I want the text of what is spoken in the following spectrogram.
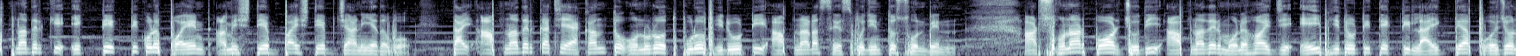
আপনাদেরকে একটি একটি করে পয়েন্ট আমি স্টেপ বাই স্টেপ জানিয়ে দেবো। তাই আপনাদের কাছে একান্ত অনুরোধ, পুরো ভিডিওটি আপনারা শেষ পর্যন্ত শুনবেন। আর শোনার পর যদি আপনাদের মনে হয় যে এই ভিডিওটিতে একটি লাইক দেওয়া প্রয়োজন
